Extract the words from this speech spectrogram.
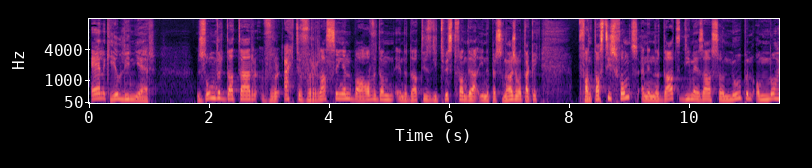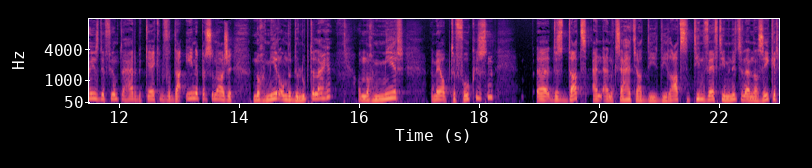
eigenlijk heel lineair. Zonder dat daar voor echte verrassingen, behalve dan inderdaad die, die twist van dat ene personage, wat dat ik fantastisch vond. En inderdaad, die mij zelfs zou nopen om nog eens de film te herbekijken, voor dat ene personage nog meer onder de loep te leggen. Om nog meer mij op te focussen. Eh, dus dat, en, en ik zeg het, ja, die, die laatste 10, 15 minuten, en dan zeker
